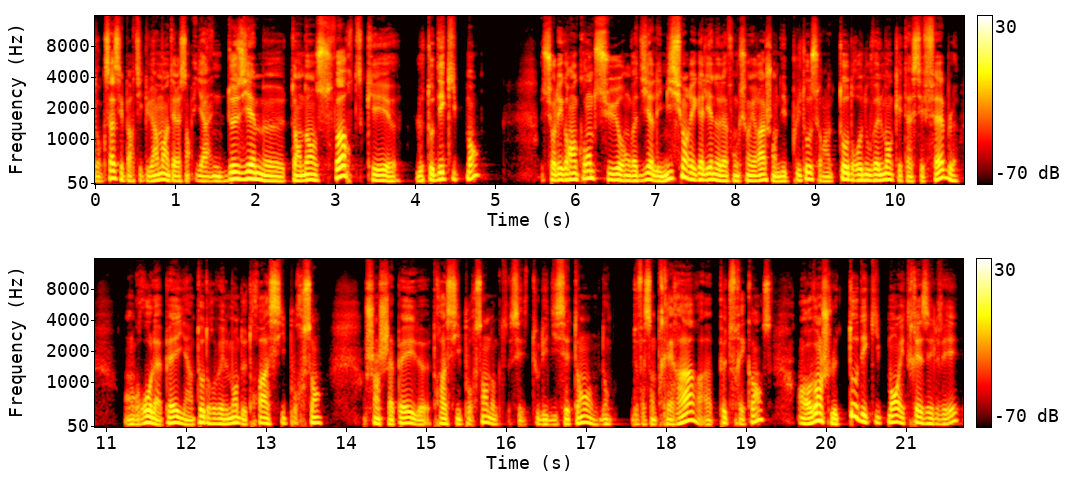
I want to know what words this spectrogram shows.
Donc ça, c'est particulièrement intéressant. Il y a une deuxième euh, tendance forte qui est le taux d'équipement. Sur les grands comptes, sur, on va dire, les missions régaliennes de la fonction RH, on est plutôt sur un taux de renouvellement qui est assez faible. En gros, la paye, il y a un taux de renouvellement de 3 à 6 On change sa paye de 3 à 6 donc c'est tous les 17 ans, donc de façon très rare, à peu de fréquence. En revanche, le taux d'équipement est très élevé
